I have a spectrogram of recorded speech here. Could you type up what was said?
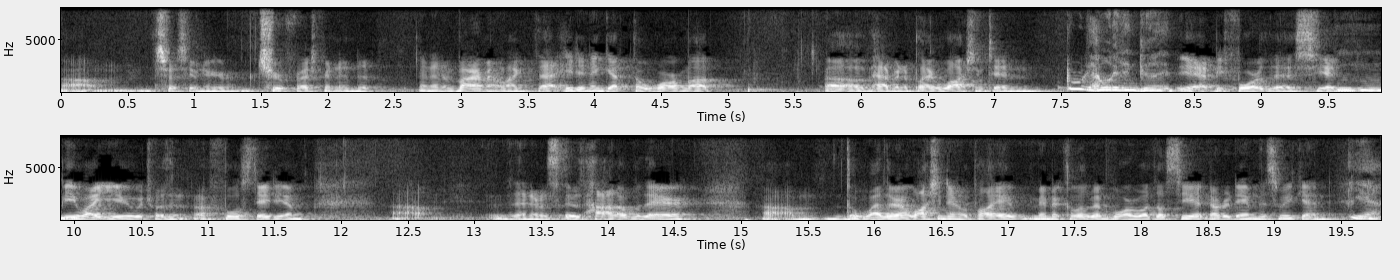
um, especially when you're a true freshman in, the, in an environment like that. He didn't get the warm up of having to play Washington. Ooh, that would have been good. Yeah, before this he had Mm-hmm. BYU, which wasn't a full stadium. Um, then it was it was hot over there. Um, the weather at Washington will probably mimic a little bit more what they'll see at Notre Dame this weekend. Yeah.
